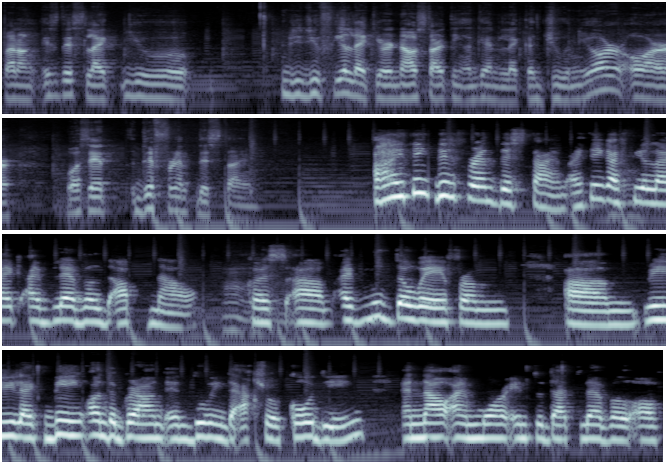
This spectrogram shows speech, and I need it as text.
Parang is this like you? Did you feel like you're now starting again like a junior, or was it different this time? I think different this time. I think I feel like I've leveled up now Mm, because um, I've moved away from um, really like being on the ground and doing the actual coding. And now I'm more into that level of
